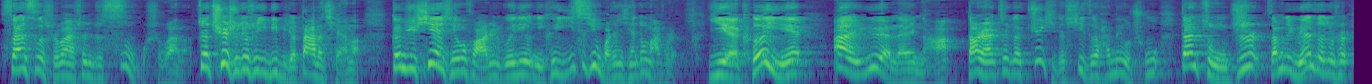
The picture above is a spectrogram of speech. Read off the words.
三四十万甚至四五十万了。这确实就是一笔比较大的钱了。根据现行法律规定，你可以一次性把这些钱都拿出来，也可以。按月来拿，当然这个具体的细则还没有出，但总之咱们的原则就是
